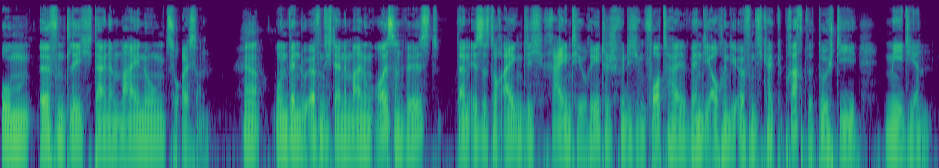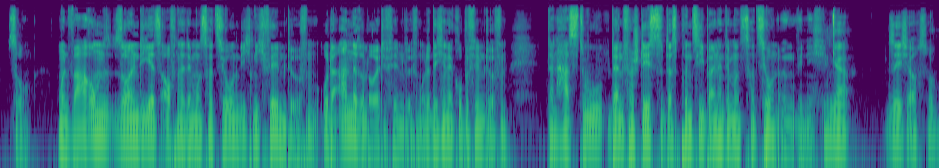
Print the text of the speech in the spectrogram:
um öffentlich deine Meinung zu äußern. Ja. Und wenn du öffentlich deine Meinung äußern willst, dann ist es doch eigentlich rein theoretisch für dich im Vorteil, wenn die auch in die Öffentlichkeit gebracht wird durch die Medien. So. Und warum sollen die jetzt auf einer Demonstration dich nicht filmen dürfen oder andere Leute filmen dürfen oder dich in der Gruppe filmen dürfen? Dann hast du, dann verstehst du das Prinzip einer Demonstration irgendwie nicht. Ja, sehe ich auch so.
